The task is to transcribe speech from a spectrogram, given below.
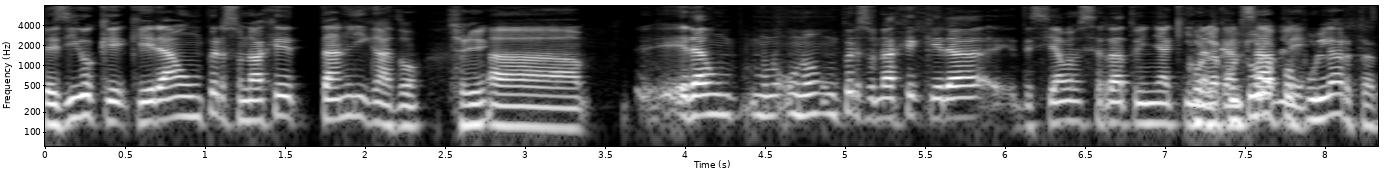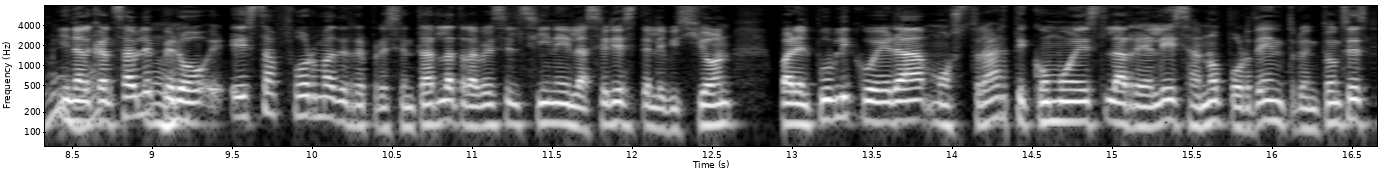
les digo que, que era un personaje tan ligado a... Era un, un- un personaje que era, decíamos hace rato, Iñaki, Con la cultura inalcanzable. popular también. Inalcanzable, pero esta forma de representarla a través del cine y las series de televisión para el público era mostrarte cómo es la realeza, ¿no? Por dentro. Entonces,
